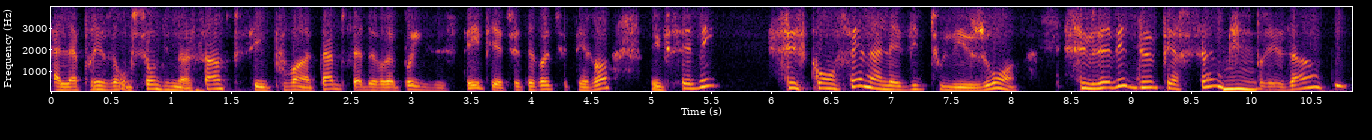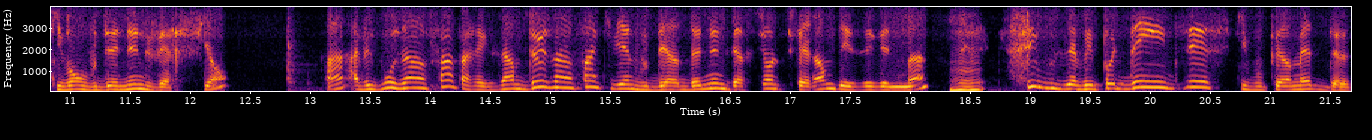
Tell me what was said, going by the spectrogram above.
à la présomption d'innocence, puis c'est épouvantable, ça ne devrait pas exister, puis etc., etc. Mais vous savez, c'est ce qu'on fait dans la vie de tous les jours. Si vous avez deux personnes qui se présentent et qui vont vous donner une version, hein, avec vos enfants, par exemple, deux enfants qui viennent vous donner une version différente des événements, si vous n'avez pas d'indices qui vous permettent de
